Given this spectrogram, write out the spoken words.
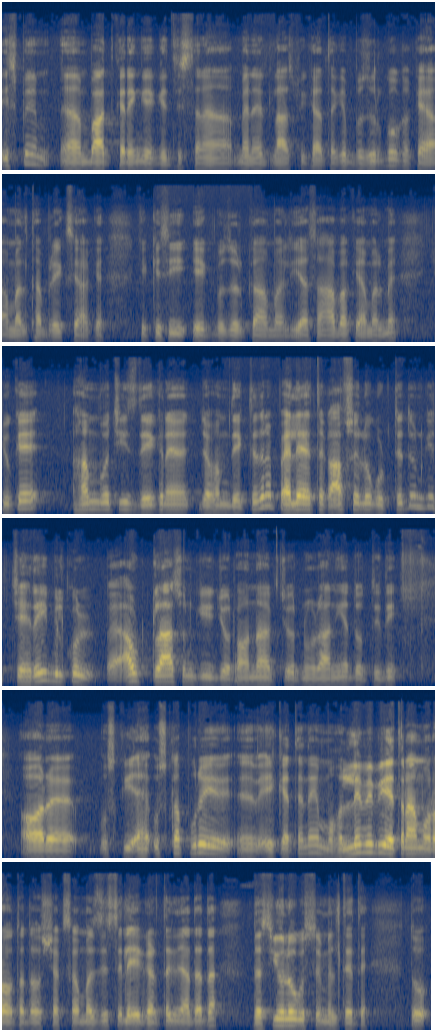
इस पर बात करेंगे कि जिस तरह मैंने लास्ट भी कहा था कि बुज़ुर्गों का क्या अमल था ब्रेक से आके, कि किसी एक बुज़ुर्ग का अमल या सहाबा के अमल में, क्योंकि हम वो चीज़ देख रहे हैं, जब हम देखते थे ना, पहले एहतिकाफ़ से लोग उठते थे, उनके चेहरे ही बिल्कुल आउट क्लास उनकी जो रौनक, जो नूरानियत होती थी और उसकी उसका पूरे ये कहते हैं मोहल्ले में भी एहतराम हो रहा होता था उस शख्स का। मस्जिद से लेकर घर तक जाता था, दसियों लोग उससे मिलते थे। तो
